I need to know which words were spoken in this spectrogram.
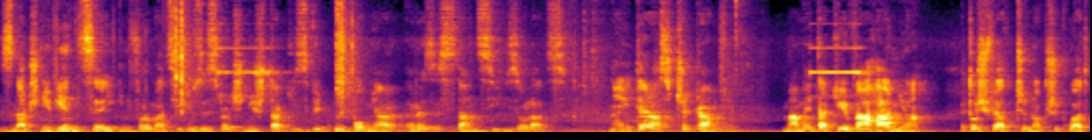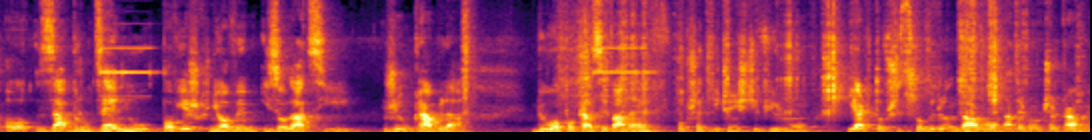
znacznie więcej informacji uzyskać niż taki zwykły pomiar rezystancji izolacji. No i teraz czekamy. Mamy takie wahania. To świadczy na przykład o zabrudzeniu powierzchniowym izolacji żył kabla. Było pokazywane w poprzedniej części filmu, jak to wszystko wyglądało, dlatego czekamy.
